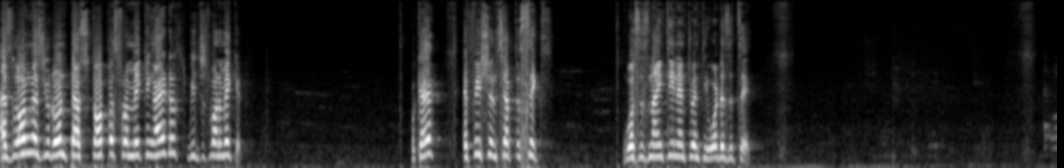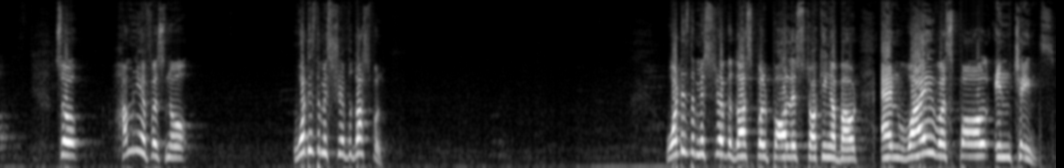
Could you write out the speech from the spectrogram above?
as long as you don't uh, stop us from making idols, we just want to make it. Okay? Ephesians chapter 6, verses 19 and 20. What does it say? So, how many of us know what is the mystery of the gospel? What is the mystery of the gospel Paul is talking about, and why was Paul in chains?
